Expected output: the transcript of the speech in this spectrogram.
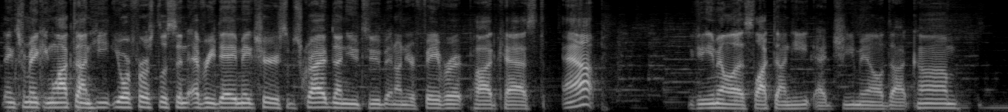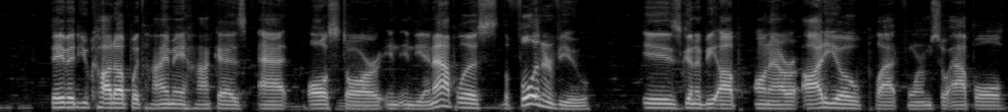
Thanks for making Locked On Heat your first listen every day. Make sure you're subscribed on YouTube and on your favorite podcast app. You can email us lockedonheat at gmail.com. David, you caught up with Jaime Jaquez at All Star in Indianapolis. The full interview is going to be up on our audio platform. So, Apple,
